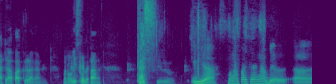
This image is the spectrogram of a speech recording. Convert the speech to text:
ada apa gerangan menulis Ger- tentang gas gitu. Iya, mengapa saya ngambil eh,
